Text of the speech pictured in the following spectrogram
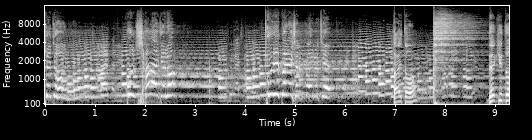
সেজন। কোন শালা যেন চুরি করে সব বেরোচ্ছে তাই তো? দেখি তো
